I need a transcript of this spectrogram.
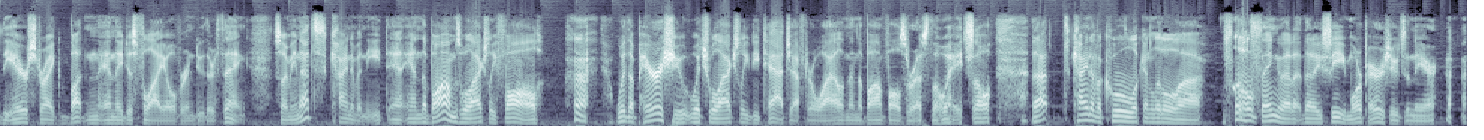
the airstrike button, and they just fly over and do their thing. So I mean that's kind of a neat. And, and the bombs will actually fall with a parachute, which will actually detach after a while, and then the bomb falls the rest of the way. So that's kind of a cool looking little uh, little thing that that I see. More parachutes in the air.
